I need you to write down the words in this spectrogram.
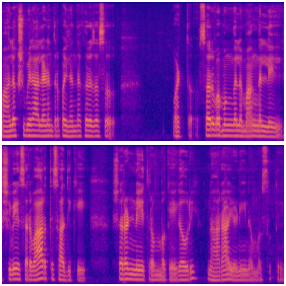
महालक्ष्मीला आल्यानंतर पहिल्यांदा खरंच असं वाटतं सर्व मंगल मांगल्ये शिवे सर्वार्थ साधिके शरण्ये त्र्यंबके गौरी नारायणी नमस्तुते.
